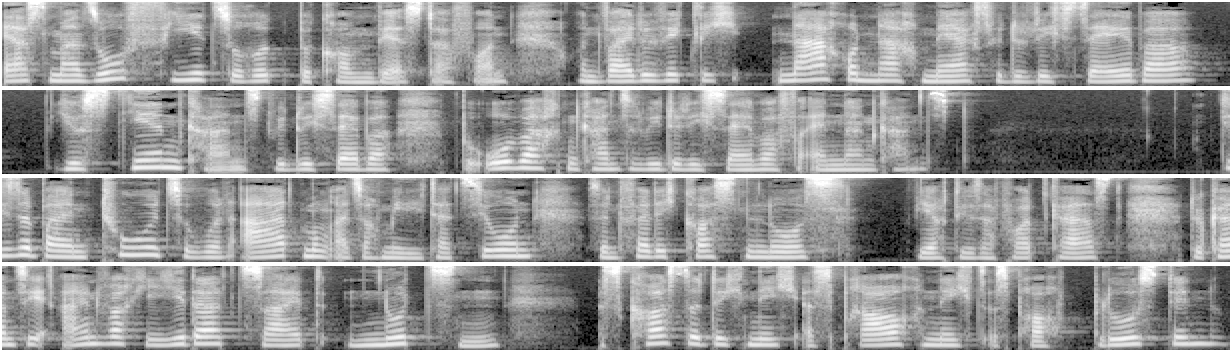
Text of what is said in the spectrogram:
erstmal so viel zurückbekommen wirst davon und weil du wirklich nach und nach merkst, wie du dich selber justieren kannst, wie du dich selber beobachten kannst und wie du dich selber verändern kannst. Diese beiden Tools, sowohl Atmung als auch Meditation, sind völlig kostenlos, wie auch dieser Podcast. Du kannst sie einfach jederzeit nutzen. Es kostet dich nicht, es braucht nichts, es braucht bloß den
